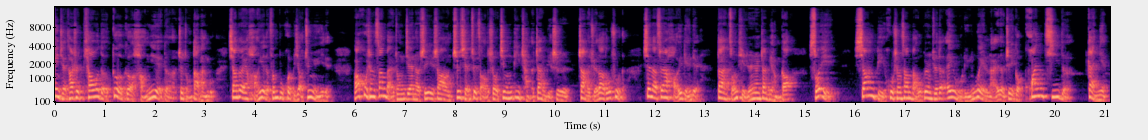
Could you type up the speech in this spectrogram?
并且它是挑的各个行业的这种大盘股，相对于行业的分布会比较均匀一点。而沪深三百中间呢，实际上之前最早的时候，金融地产的占比是占了绝大多数的。现在虽然好一点点，但总体仍然占比很高。所以相比沪深三百，我个人觉得 A 五零未来的这个宽基的概念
